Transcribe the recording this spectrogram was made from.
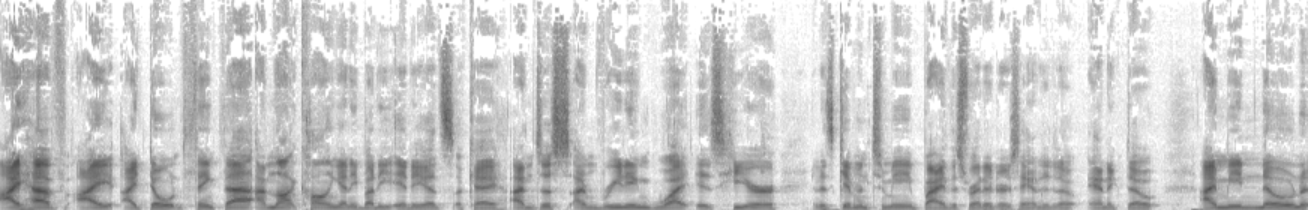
I have I I don't think that. I'm not calling anybody idiots, okay? I'm just I'm reading what is here and is given to me by this redditor's anecdote. anecdote. I mean no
